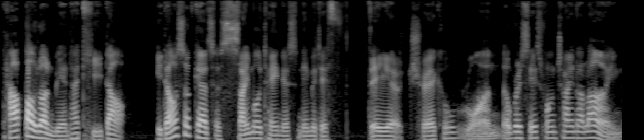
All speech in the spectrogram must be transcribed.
它报道里面它提到，it also gets a simultaneous limited theatrical run overseas from China Line。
